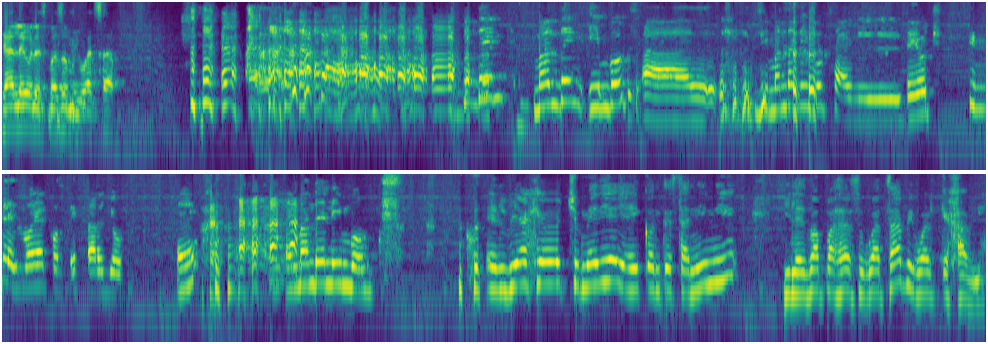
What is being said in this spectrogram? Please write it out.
Ya luego les paso mi WhatsApp. Manden, manden inbox al. Si mandan inbox al de 8, sí les voy a contestar yo. ¿eh? Me manden inbox. el viaje ocho y media y ahí contesta Nini y les va a pasar su WhatsApp igual que Javi.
